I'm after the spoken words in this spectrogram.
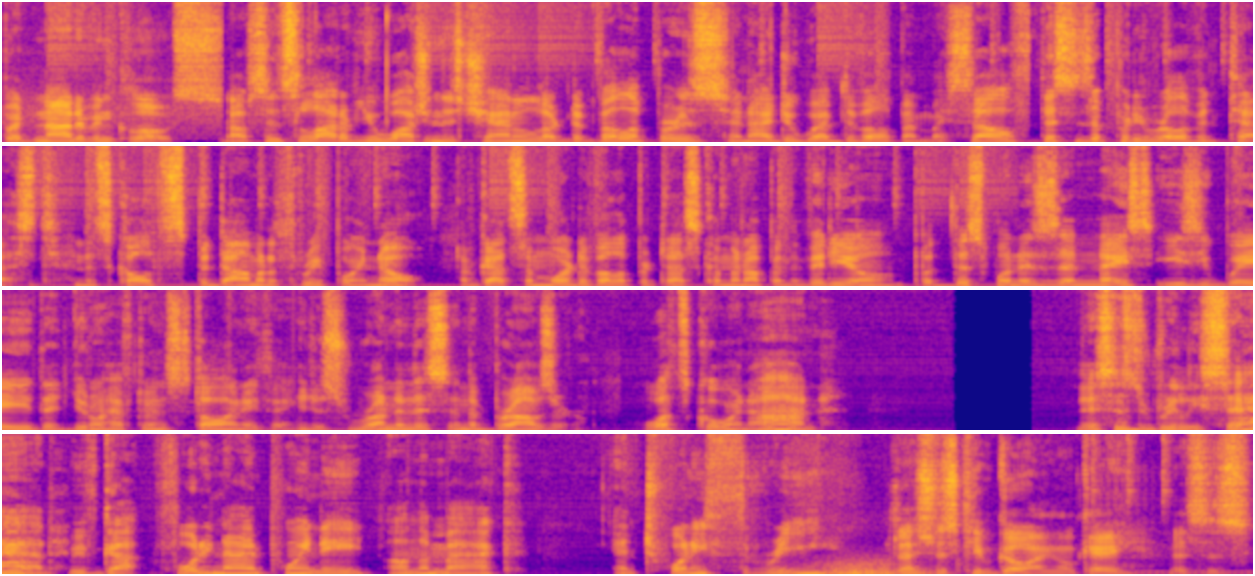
but not even close. Now, since a lot of you watching this channel are developers and I do web development myself, this is a pretty relevant test and it's called Speedometer 3.0. I've got some more developer tests coming up in the video, but this one is a nice, easy way that you don't have to install anything. You just run this in the browser. What's going on? This is really sad. We've got 49.8 on the Mac, and 23? Let's just keep going, okay? This is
